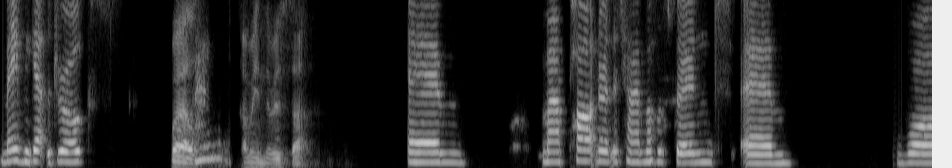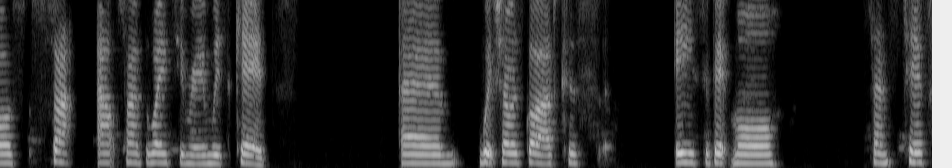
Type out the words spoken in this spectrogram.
maybe get the drugs. Well, I mean, there is that. Um, my partner at the time, my husband, um, was sat outside the waiting room with kids, um, which I was glad because he's a bit more sensitive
